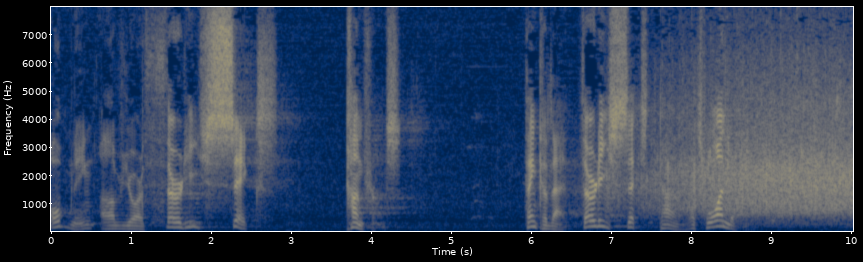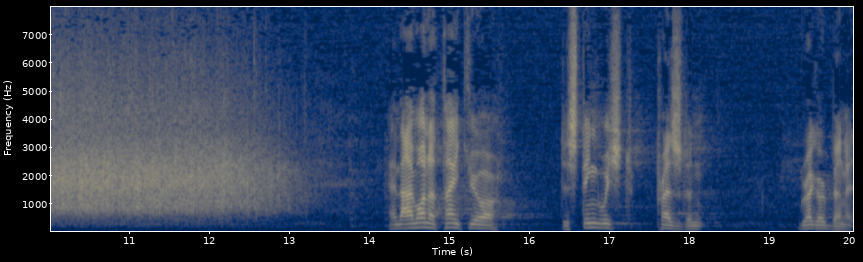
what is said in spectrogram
opening of your 36th conference. Think of that 36 times. That's wonderful. And I want to thank your distinguished president, Gregor Bennett,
